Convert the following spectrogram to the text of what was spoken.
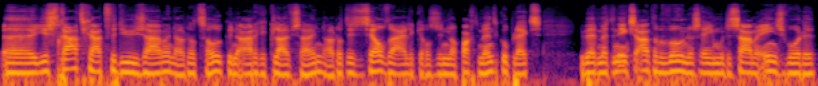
uh, je straat gaat verduurzamen. Nou, dat zal ook een aardige kluif zijn. Nou, dat is hetzelfde eigenlijk als in een appartementencomplex. Je bent met een x aantal bewoners en je moet het samen eens worden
